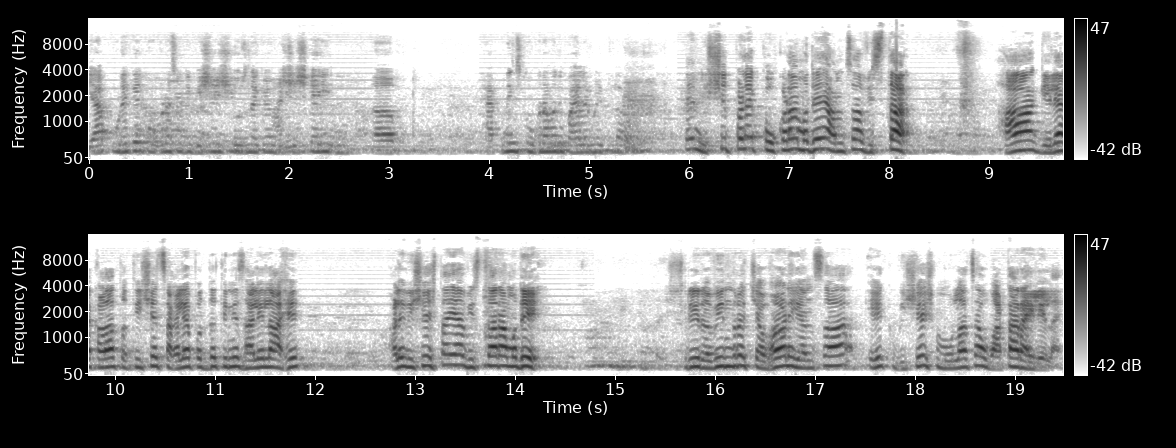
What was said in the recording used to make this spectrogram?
यापुढे काही कोकणासाठी विशेष योजना किंवा विशेष काही हॅपनिंग कोकणामध्ये पाहायला मिळतील निश्चितपणे कोकणामध्ये आमचा विस्तार हा गेल्या काळात अतिशय चांगल्या पद्धतीने झालेला आहे. आणि विशेषतः या विस्तारामध्ये श्री रवींद्र चव्हाण यांचा एक विशेष मोलाचा वाटा राहिलेला आहे.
